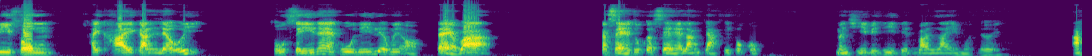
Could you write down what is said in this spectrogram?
มีทรงคล้ายๆกันแล้วเอ้ยสูสีแน่คู่นี้เลือกไม่ออก แต่ว่ากระแสทุกกระแสหลังจากที่ประกบ มันชี้ไปที่เพชรบ้านไร่หมดเลยอะ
